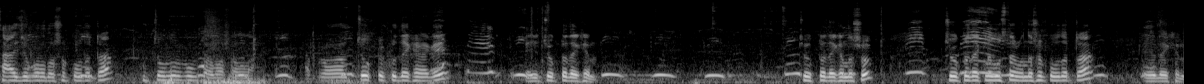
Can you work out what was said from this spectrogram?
সাইজও বড়, দর্শক, কবুতরটা। খুব চমৎকার কবুতর মাসাল্লাহ আপনারা চোখটা একটু দেখেন আগে। এই চোখটা দেখেন। চোখটা দেখেন দর্শক। চোখটা দেখলে বুঝতে পারবেন দর্শক কবুতরটা। এই দেখেন।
